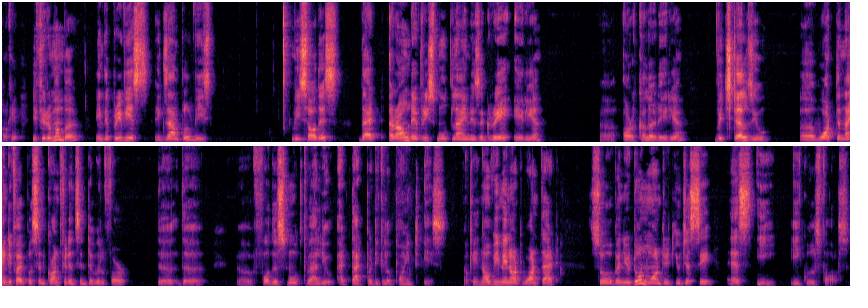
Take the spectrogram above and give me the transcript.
Okay, if you remember in the previous example, we, we saw this that around every smooth line is a gray area uh, or a colored area, which tells you uh, what the 95% confidence interval for the, the uh, for the smooth value at that particular point is. Okay, now we may not want that. So when you don't want it, you just say SE equals false.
